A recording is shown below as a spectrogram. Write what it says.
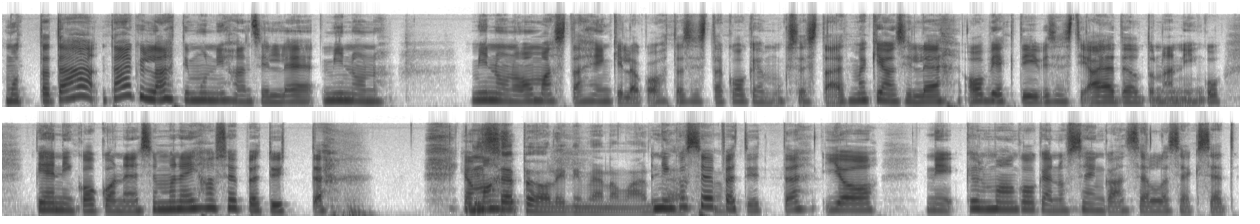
Mutta tämä kyllä lähti mun ihan sille minun, minun omasta henkilökohtaisesta kokemuksesta. Että mäkin on sille objektiivisesti ajateltuna niin kuin pieni kokonen, semmoinen ihan söpö tyttö. Ja niin mä, söpö oli nimenomaan. Niin kuin söpötyttö, joo. Niin kyllä mä oon kokenut sen kanssa sellaiseksi, että,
